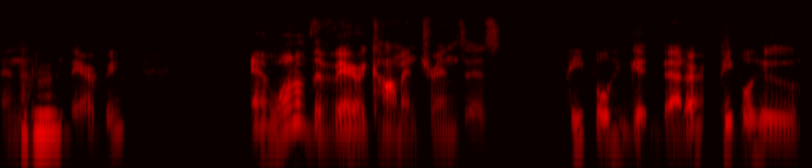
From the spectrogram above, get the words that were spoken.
and mm-hmm. therapy and one of the very common trends is people who get better, people who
